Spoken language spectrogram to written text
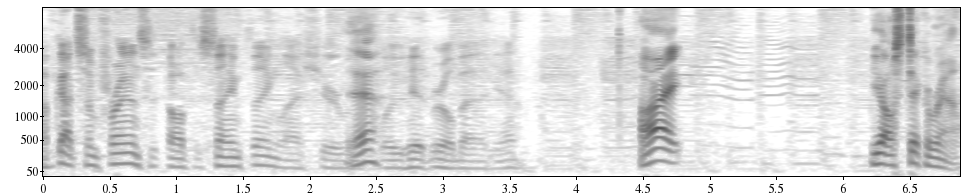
I've got some friends that thought the same thing last year when Yeah. the flu hit real bad. Yeah. All right. Y'all stick around.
